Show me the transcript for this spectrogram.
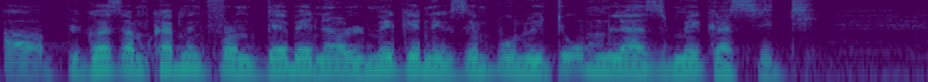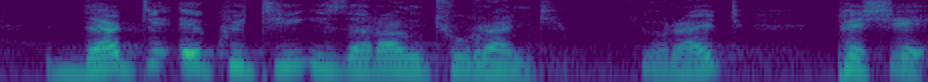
uh, because I'm coming from Durban, I'll make an example with Umlazi Mega City. That equity is around two rand, right, per share.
